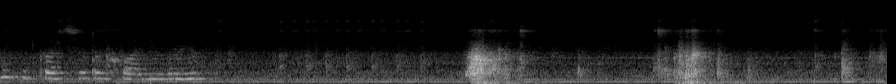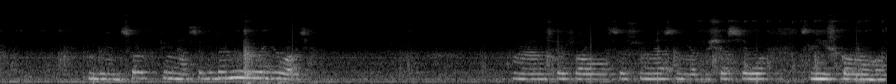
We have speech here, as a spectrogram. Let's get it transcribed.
мне кажется, это хватит на 43 мяса, куда мне его девать? Он все жаловался, что мяса нету, сейчас его слишком много.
